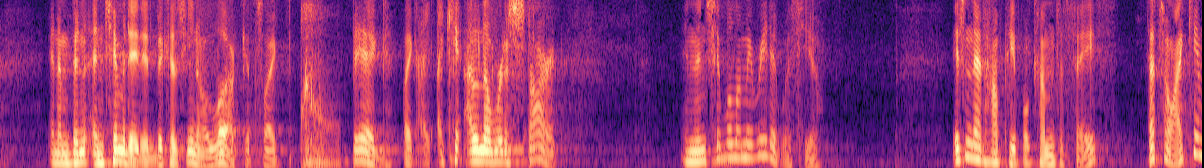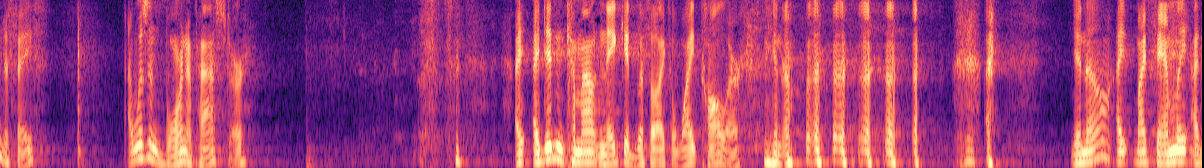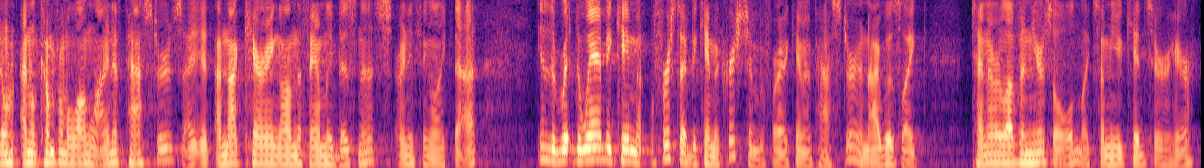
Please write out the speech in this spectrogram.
And I'm been intimidated because, you know, look, it's like big. Like I, I can't I don't know where to start. And then say, well, let me read it with you. Isn't that how people come to faith? That's how I came to faith. I wasn't born a pastor. I, I didn't come out naked with like a white collar, you know. I, you know, I, my family, I don't, I don't come from a long line of pastors. I, am not carrying on the family business or anything like that. You know, the, the way I became, well, first I became a Christian before I became a pastor, and I was like 10 or 11 years old, like some of you kids who are here.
